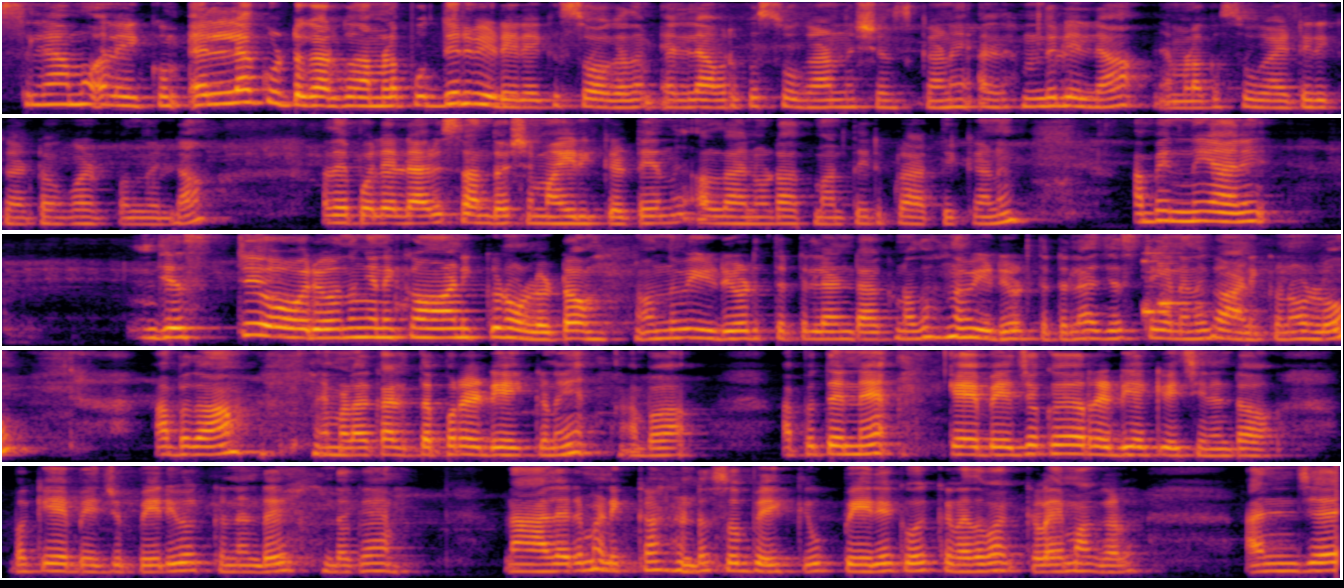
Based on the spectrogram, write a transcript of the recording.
അസ്സാം വലൈക്കും എല്ലാ കൂട്ടുകാർക്കും നമ്മളെ പുതിയൊരു വീഡിയോയിലേക്ക് സ്വാഗതം. എല്ലാവർക്കും സുഖമാണെന്ന് വിശ്വസിക്കുകയാണ്. അലഹമില്ല നമ്മളൊക്കെ സുഖമായിട്ടിരിക്കുക കേട്ടോ. കുഴപ്പമൊന്നുമില്ല. അതേപോലെ എല്ലാവരും സന്തോഷമായിരിക്കട്ടെ എന്ന് അള്ളഹാനോട് ആത്മാർത്ഥമായിട്ട് പ്രാർത്ഥിക്കുകയാണ്. അപ്പോൾ ഇന്ന് ഞാൻ ജസ്റ്റ് ഓരോന്നും ഇങ്ങനെ കാണിക്കണുള്ളൂ കേട്ടോ. ഒന്ന് വീഡിയോ എടുത്തിട്ടില്ല ഉണ്ടാക്കണതൊന്നും വീഡിയോ എടുത്തിട്ടില്ല. ജസ്റ്റ് ഇങ്ങനെ ഒന്ന് കാണിക്കണുള്ളൂ. അപ്പോൾ ദാ നമ്മളെ കലത്തപ്പം റെഡി ആയിക്കണ്. അപ്പോൾ അപ്പോൾ തന്നെ കേബേജൊക്കെ റെഡിയാക്കി വെച്ചിട്ടുണ്ട് വെച്ചിട്ടുണ്ടോ അപ്പോൾ കേബേജ് ഉപ്പേരി വെക്കുന്നുണ്ട്. ഇതൊക്കെ നാലര മണിക്കാണ് കേട്ടോ സുബൈക്ക് ഉപ്പേരിയൊക്കെ വെക്കണത് മക്കളെ മകൾ അഞ്ച്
